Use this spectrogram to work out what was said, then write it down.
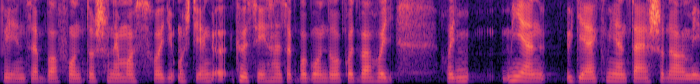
pénz ebben fontos, hanem az, hogy most ilyen közszínházakban gondolkodva, hogy, hogy milyen ügyek, milyen társadalmi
